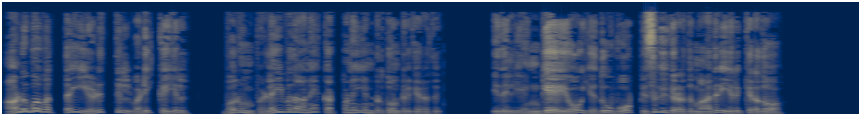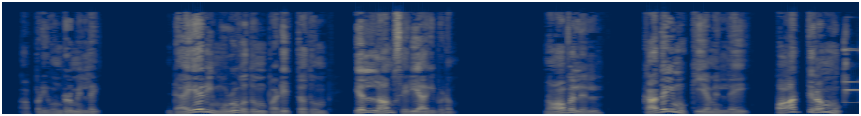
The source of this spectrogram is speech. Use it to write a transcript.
அனுபவத்தை எழுத்தில் வடிக்கையில் வரும் விளைவுதானே கற்பனை என்று தோன்றுகிறது. இதில் எங்கேயோ எதுவோ பிசுகுகிறது மாதிரி இருக்கிறதோ? அப்படி ஒன்றுமில்லை. டயரி முழுவதும் படித்ததும் எல்லாம் சரியாகிவிடும். நாவலில் கதை முக்கியமில்லை பாத்திரம் முக்-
